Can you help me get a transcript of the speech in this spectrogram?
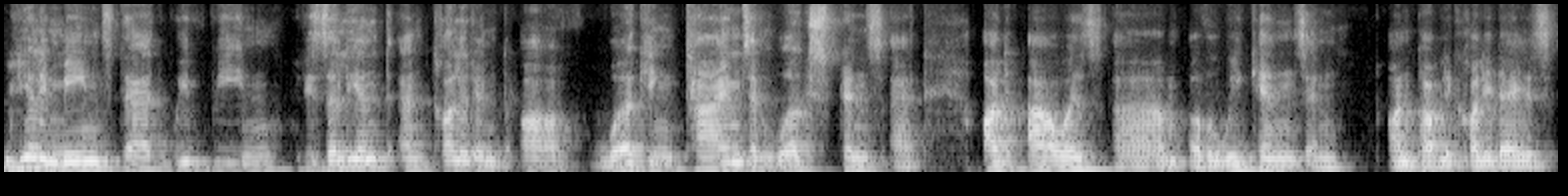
really means that we've been resilient and tolerant of working times and work sprints at odd hours um, over weekends and on public holidays.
